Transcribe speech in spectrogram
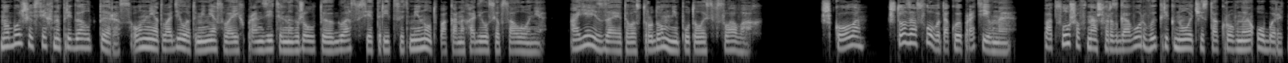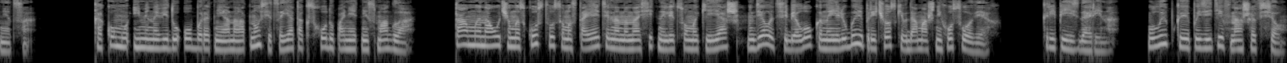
Но больше всех напрягал Террас. Он не отводил от меня своих пронзительных желтых глаз все 30 минут, пока находился в салоне, а я из-за этого с трудом не путалась в словах. «Школа? Что за слово такое противное?» Подслушав наш разговор, выкрикнула чистокровная оборотница. К какому именно виду оборотни она относится, я так сходу понять не смогла. Там мы научим искусству самостоятельно наносить на лицо макияж, делать себе локоны и любые прически в домашних условиях. Крепись, Дарина. Улыбка и позитив — наше все.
